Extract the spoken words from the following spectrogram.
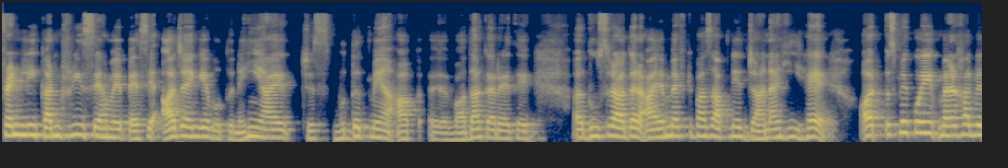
فرینڈلی کنٹریز سے ہمیں پیسے آ جائیں گے، وہ تو نہیں آئے جس مدت میں آپ وعدہ کر رہے تھے۔ دوسرا، اگر آئی ایم ایف کے پاس آپ نے جانا ہی ہے اور اس میں کوئی، میرے خیال میں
